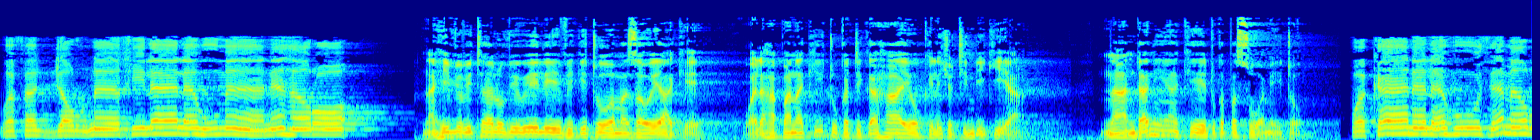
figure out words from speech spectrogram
وفجرنا خلالهما نهرا Na hivyo vitalu viwili vikitoa mazao yake, wala hapana kitu katika hayo kilichotindikia. Na ndani yake tukapasua mito. وكان له ثمر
